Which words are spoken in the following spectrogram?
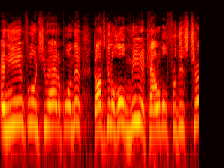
and the influence you had upon them. God's going to hold me accountable for this church.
